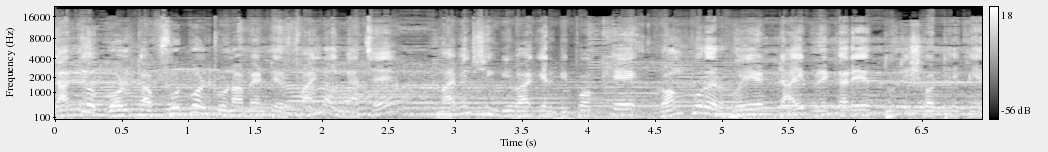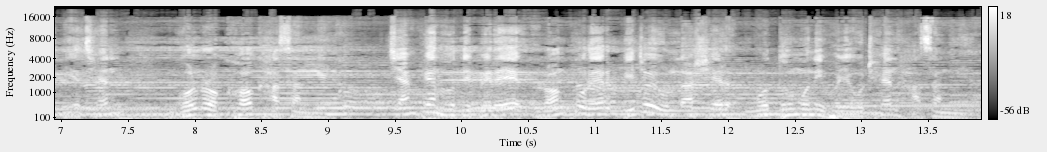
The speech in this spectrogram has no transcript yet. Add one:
জাতীয় গোল্ড কাপ ফুটবল টুর্নামেন্টের ফাইনাল ম্যাচে ময়মনসিংহ বিভাগের বিপক্ষে রংপুরের হয়ে টাই ব্রেকারে দুটি শট ঠেকিয়ে দিয়েছেন গোলরক্ষক হাসান মিয়া। চ্যাম্পিয়ন হতে পেরে রংপুরের বিজয় উল্লাসের মধ্যমণি হয়ে ওঠেন হাসান মিয়া।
